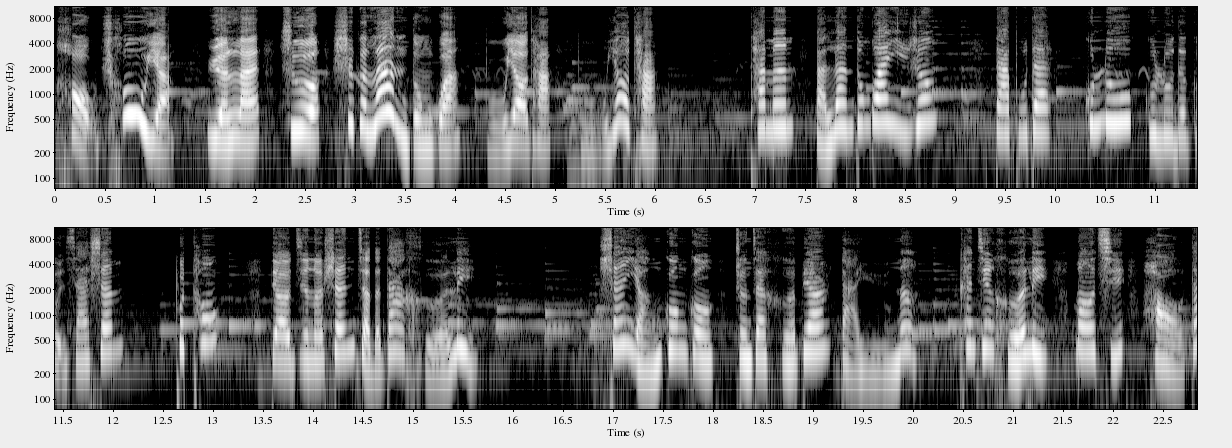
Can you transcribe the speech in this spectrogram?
好臭呀！原来这是个烂冬瓜，不要它，不要它！他们把烂冬瓜一扔，大布袋咕噜咕噜地滚下山，扑通，掉进了山脚的大河里。山羊公公正在河边打鱼呢，看见河里冒起好大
